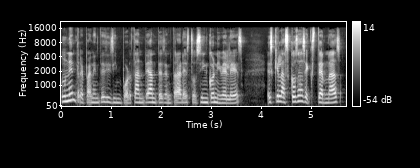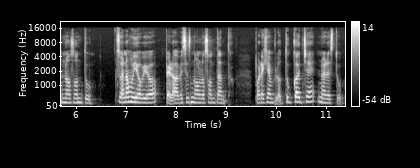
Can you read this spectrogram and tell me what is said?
Un entre paréntesis importante antes de entrar a estos cinco niveles es que las cosas externas no son tú. Suena muy obvio, pero a veces no lo son tanto. Por ejemplo, tu coche no eres tú,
